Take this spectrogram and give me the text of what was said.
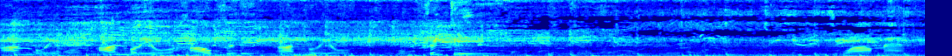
Unbelievable, unbelievable, how pretty, unbelievable, pretty. Wow, man.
